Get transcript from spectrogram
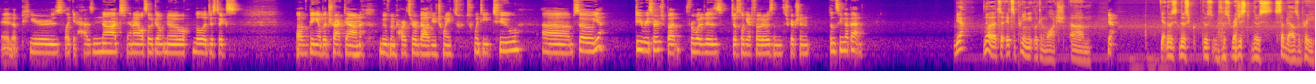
It appears like it has not, and I also don't know the logistics of being able to track down movement parts for Valjoux 2022. Um, so yeah, do your research, but for what it is, just looking at photos and the description doesn't seem that bad. Yeah, no, that's a, it's a pretty neat looking watch. Um, yeah, yeah, those those those those register those sub dials are pretty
